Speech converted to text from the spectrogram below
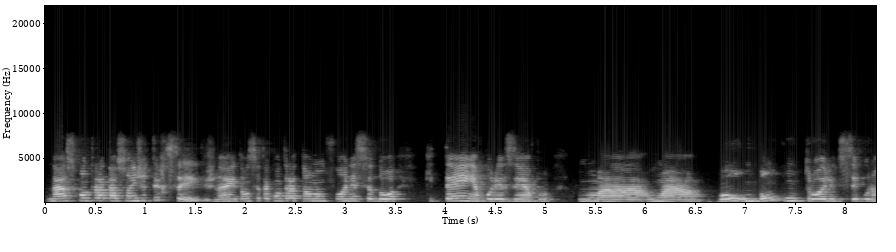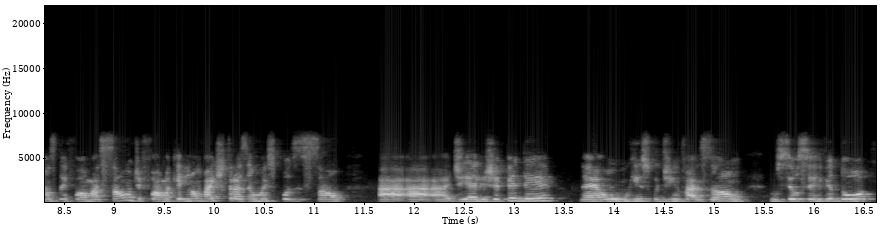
nas contratações de terceiros. Né? Então, você está contratando um fornecedor que tenha, por exemplo, uma, uma, um bom controle de segurança da informação, de forma que ele não vai te trazer uma exposição a, a, a de LGPD, né, ou um risco de invasão no seu servidor.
